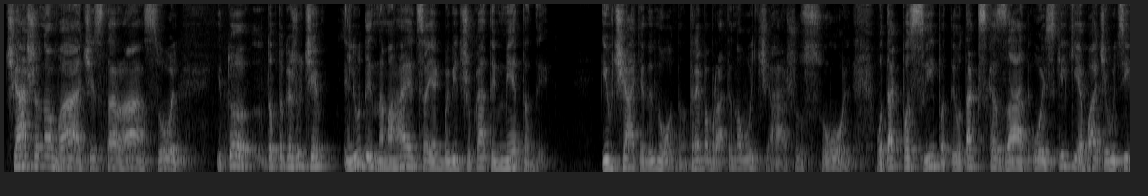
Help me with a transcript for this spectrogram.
Чаша нова чи стара, соль. І то, тобто кажучи, люди намагаються якби відшукати методи. І вчать один одного. Треба брати нову чашу, соль, отак посипати, отак сказати. Ой, скільки я бачив у цих,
